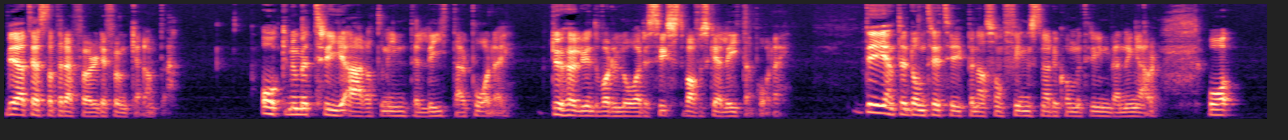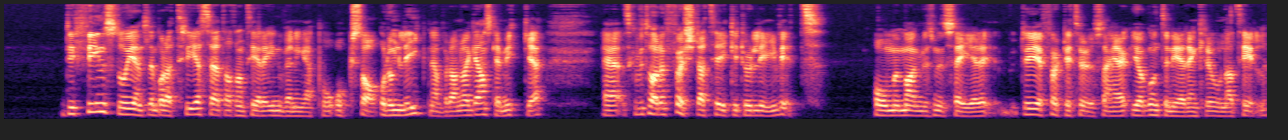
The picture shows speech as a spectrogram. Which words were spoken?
Vi har testat det där förr, det funkar inte. Och nummer tre är att de inte litar på dig. Du höll ju inte vad du lovade sist, varför ska jag lita på dig? Det är egentligen de tre typerna som finns när det kommer till invändningar. Och det finns då egentligen bara tre sätt att hantera invändningar på också och de liknar varandra ganska mycket. Eh, ska vi ta den första, take it or leave it? Om Magnus nu säger det är 40 000, jag, jag går inte ner en krona till.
